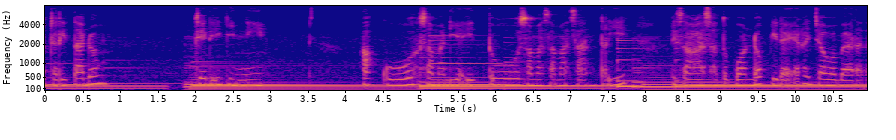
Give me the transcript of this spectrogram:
mau cerita dong. Jadi gini, aku sama dia itu sama-sama santri di salah satu pondok di daerah Jawa Barat.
